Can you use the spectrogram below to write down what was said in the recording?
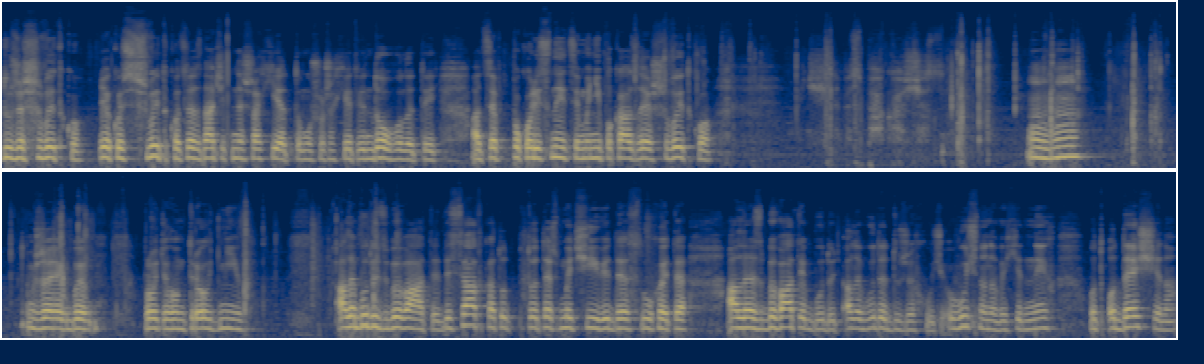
Дуже швидко, якось швидко. Це значить не шахет, тому що шахет він довго летить. А це по колісниці мені показує швидко. Чи небезпека щас. Угу. Вже якби протягом трьох днів. Але будуть збивати. Десятка тут то теж мечів іде, слухайте. Але збивати будуть, але буде дуже гучно на вихідних. От Одещина.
